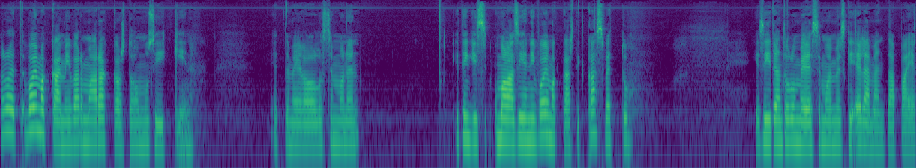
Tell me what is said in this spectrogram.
Mä luulen, että voimakkaimmin varmaan rakkaus tuohon musiikkiin. Että meillä on ollut semmoinen, jotenkin kun me ollaan siihen niin voimakkaasti kasvettu, ja siitä on tullut meille semmoinen myöskin elämäntapa ja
